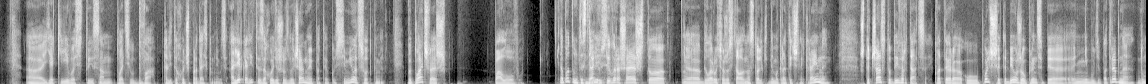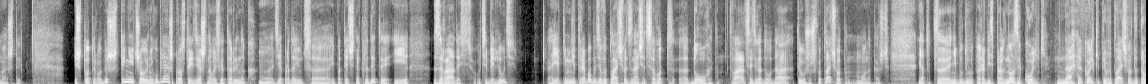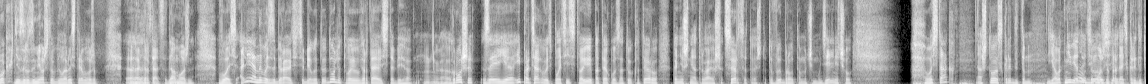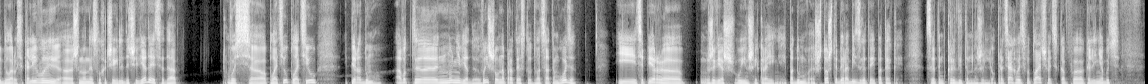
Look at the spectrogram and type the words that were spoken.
які вось ты сам плаціў два калі ты хочешь продать кому-нибудь але калі ты заходишь у звычайную іпатэку с семью адсотками выплачиваешь полову а потом ты стали ты вырашаешь что Беларусь уже стала настолькі дэмакратычнай краіны что час туды вяртацца. Кватэра у Польше табе ўжо ў прынцыпе не будзе патрэбна думаешь ты і что ты робіш ты нічога не губляешь просто ідзеш на вось гэты рынок mm -hmm. дзе прадаюцца іпатэчныя крэдыты і у з радасцю у цябе людзі якім не трэба будзе выплачваць значыцца вот э, доўга там 20 гадоў да ты ўжо ж выплачваў там мона кажучы. Я тут э, не буду рабіць прагнозы колькі да колькі ты выплачваў до того как не зразумеў что Беларусь трэба уже э, вяртацца. да можна. Вось але яны вось забіраюць у цябе гэтую долю твою вяртаюць табе грошы за яе і працягваюць плаціць твою іпатэку за тую кватэру. Канешне атрываеш ад сэрца тое что ты выбраў там у чым удзельнічаў. а Вось так. А что с крэдытам я вот не ведаю ну, можна продать крэдыт у Беларусі калі вы шаноўныя слухачы гледачы ведаеце да Вось плаціў плаціў і перадумаў А вот ну не ведаю. Выйшаў на пратэсты ў двадцатым годзе і цяпер жывеш у іншай краіне і падумваеш што ж табе рабіць з гэтай іпатэкай з гэтым крэдытам на жыллё працягваць выплачваць каб калі-небудзь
